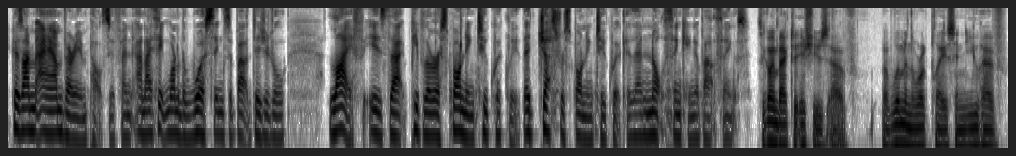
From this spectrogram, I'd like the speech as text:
because I'm I am very impulsive, and and I think one of the worst things about digital life is that people are responding too quickly. They're just responding too quickly. They're not thinking about things. So going back to issues of, of women in the workplace, and you have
